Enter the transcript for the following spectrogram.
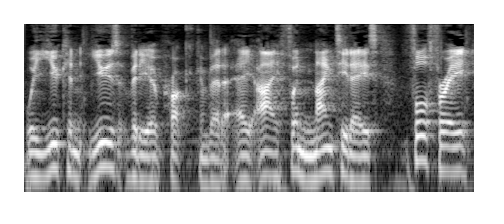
where you can use Video Proc Converter AI for 90 days for free,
